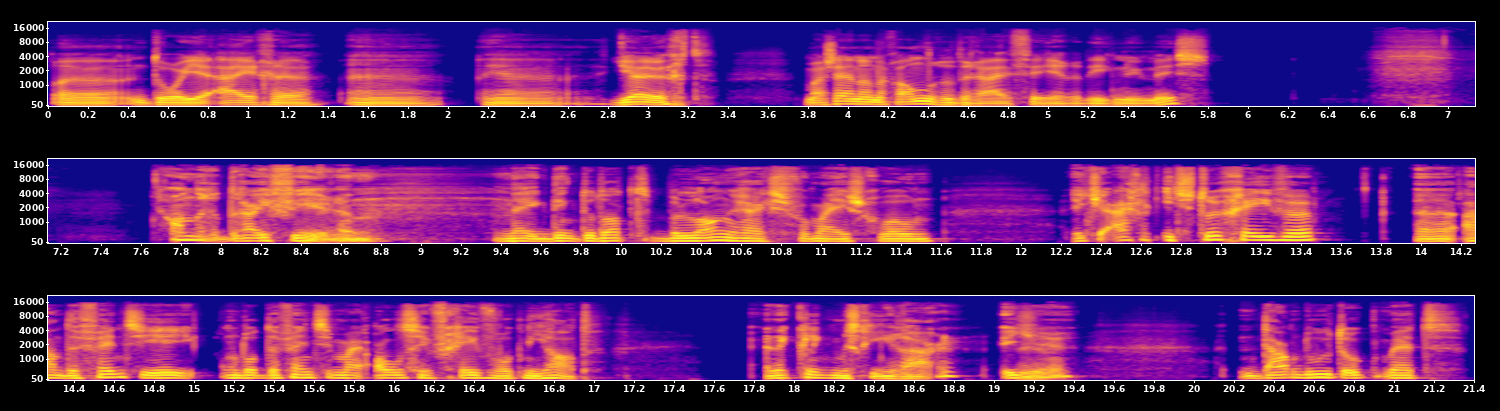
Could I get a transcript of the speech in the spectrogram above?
eh, door je eigen eh, jeugd. Maar zijn er nog andere drijfveren die ik nu mis? Andere drijfveren. Nee, ik denk dat dat het belangrijkste voor mij is gewoon, weet je, eigenlijk iets teruggeven aan Defensie, omdat Defensie mij alles heeft gegeven wat ik niet had. En dat klinkt misschien raar, weet Ja. je. Daarom doe ik het ook met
